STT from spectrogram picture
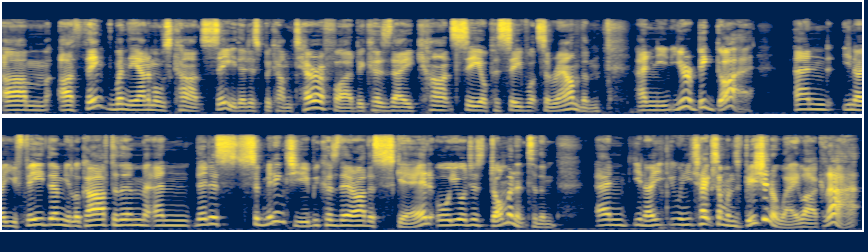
Um, I think when the animals can't see, they just become terrified because they can't see or perceive what's around them. And you're a big guy and you know you feed them you look after them and they're just submitting to you because they're either scared or you're just dominant to them. And you know when you take someone's vision away like that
